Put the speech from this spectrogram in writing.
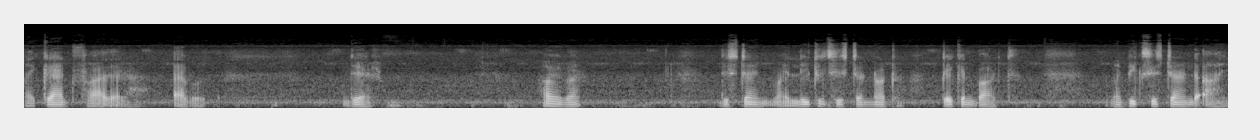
my grandfather about there? However this time my little sister not taken birth. My big sister and i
